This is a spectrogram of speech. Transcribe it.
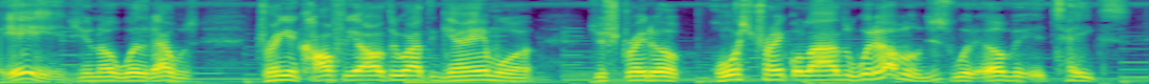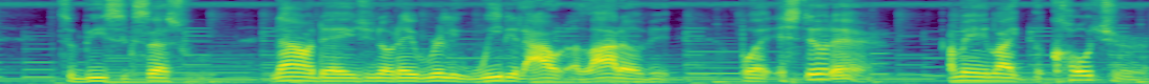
edge, you know, whether that was drinking coffee all throughout the game or just straight up horse tranquilizer, whatever, just whatever it takes to be successful. Nowadays, you know, they really weeded out a lot of it, but it's still there. I mean, like the culture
